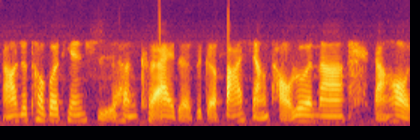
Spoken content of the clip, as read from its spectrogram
然后就透过天使很可爱的这个发想讨论啊，然后。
